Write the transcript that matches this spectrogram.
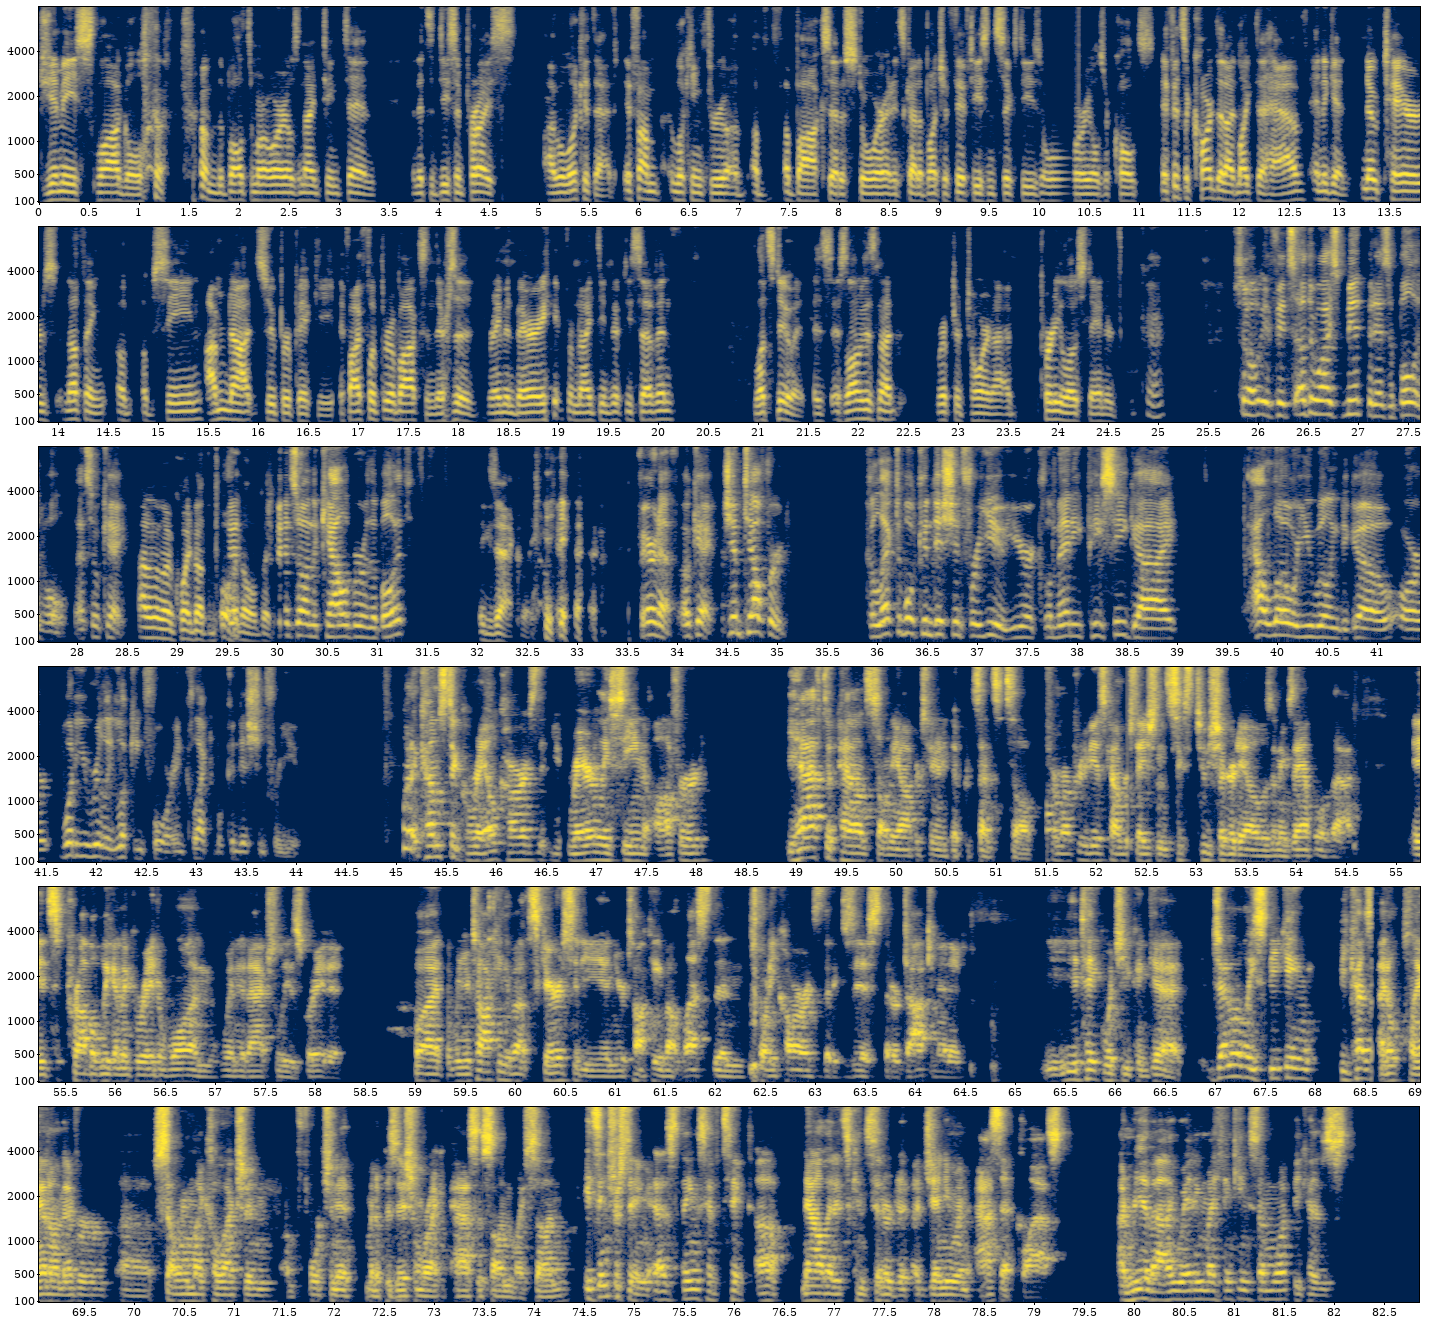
Jimmy Slagle from the Baltimore Orioles 1910 and it's a decent price, I will look at that. If I'm looking through a, a, a, box at a store and it's got a bunch of 50s and 60s Orioles or Colts, if it's a card that I'd like to have, and again, no tears, nothing ob- obscene, I'm not super picky. If I flip through a box and there's a Raymond Berry from 1957, let's do it. As, as long as it's not ripped or torn, I'm pretty low standard. Okay. So if it's otherwise mint but has a bullet hole, that's okay. I don't know quite about the bullet Depends, hole, but it depends on the caliber of the bullet. Exactly. Okay. Fair enough. Okay, Jim Telford, collectible condition for you. You're a Clemente PC guy. How low are you willing to go, or what are you really looking for in collectible condition for you? When it comes to Grail cards that you've rarely seen offered, you have to pounce on the opportunity that presents itself. From our previous conversation, 62 Sugardale was an example of that it's probably going to grade a one when it actually is graded. But when you're talking about scarcity and you're talking about less than 20 cards that exist that are documented, you take what you can get. Generally speaking, because I don't plan on ever uh, selling my collection, I'm fortunate I'm in a position where I can pass this on to my son. It's interesting as things have ticked up now that it's considered a genuine asset class. I'm reevaluating my thinking somewhat because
